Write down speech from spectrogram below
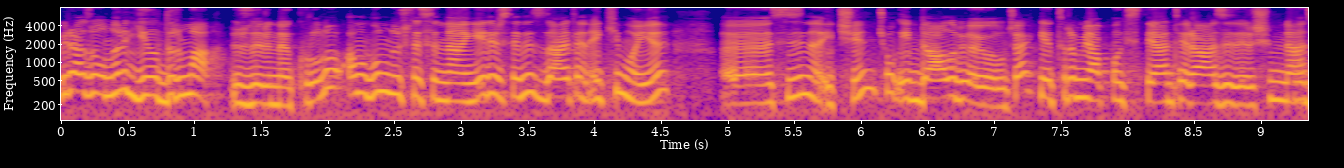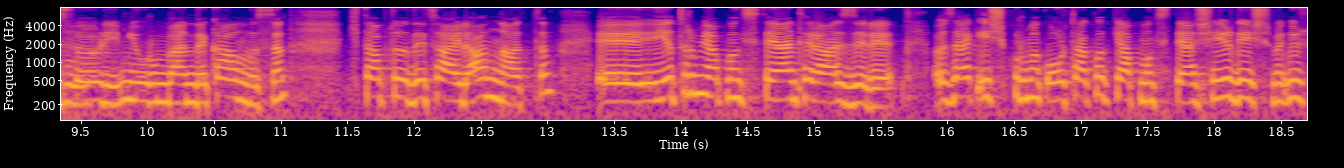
biraz onları yıldırma üzerine kurulu. Ama bunun üstesinden gelirseniz zaten Ekim ayı e, sizin için çok iddialı bir ay olacak. Yatırım yapmak isteyen terazileri şimdiden söyleyeyim. Yorum bende kalmasın. Kitapta da detaylı anlattım. E, yatırım yapmak isteyen terazileri, özellikle iş kurmak, ortaklık yapmak isteyen, şehir değiştirmek, ül-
